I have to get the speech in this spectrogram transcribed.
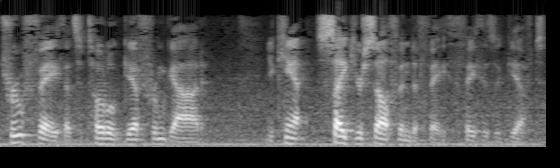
true faith. That's a total gift from God you can't psych yourself into faith. Faith is a gift.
